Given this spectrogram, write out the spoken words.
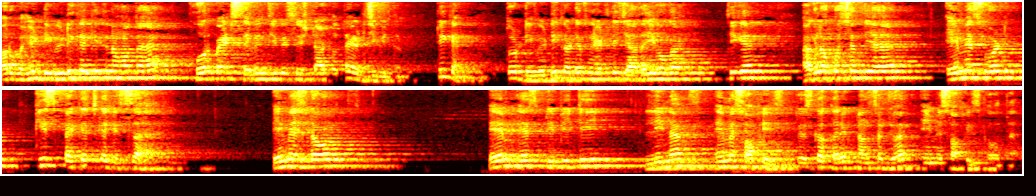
और वही डीवीडी का कितना होता है? फोर पॉइंट सेवन जीबी से स्टार्ट होता है एट जीबी तक। ठीक है? तो डीवीडी का डेफिनेटली ज़्यादा ही होगा, ठीक है? अगला क्वेश्चन दिया है एम एस वर्ड किस पैकेज का हिस्सा है? M S dot M S PPT Linux M S Office तो इसका करेक्ट आंसर जो है एम एस ऑफ़िस का होता है।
